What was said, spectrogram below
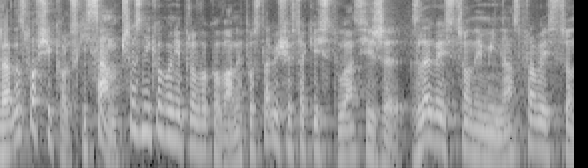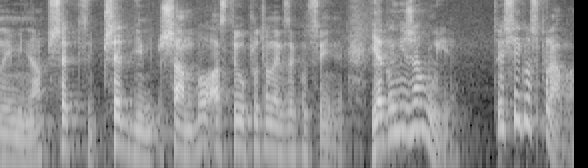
Radosław Sikorski sam, przez nikogo nie prowokowany, postawił się w takiej sytuacji, że z lewej strony mina, z prawej strony mina, przed, przed nim szambo, a z tyłu pluton egzekucyjny. Ja go nie żałuję. To jest jego sprawa.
